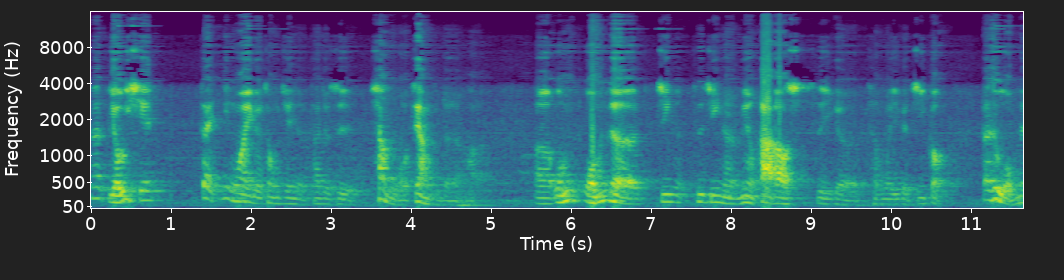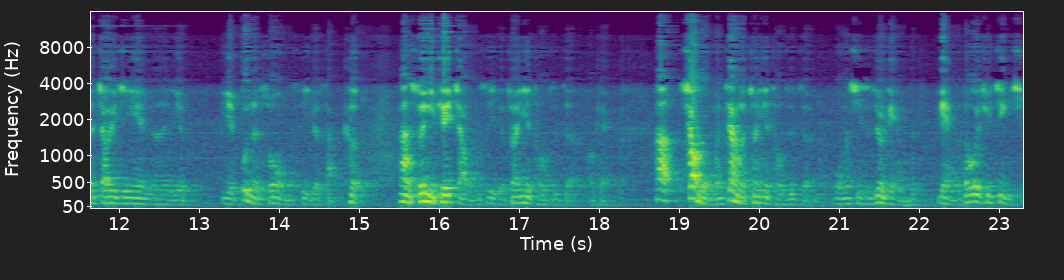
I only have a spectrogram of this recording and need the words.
那有一些在另外一个中间的，他就是像我这样子的人好了，呃，我们我们的金资金呢没有大到是一个成为一个机构，但是我们的交易经验呢也也不能说我们是一个散客。那所以你可以讲，我们是一个专业投资者，OK？那像我们这样的专业投资者呢，我们其实就两个两个都会去进行，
